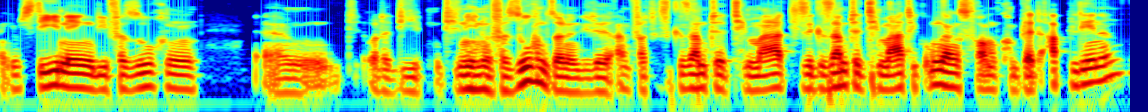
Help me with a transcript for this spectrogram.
Dann gibt es diejenigen, die versuchen, ähm, oder die, die nicht nur versuchen, sondern die einfach das gesamte Thema, diese gesamte Thematik Umgangsform komplett ablehnen.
